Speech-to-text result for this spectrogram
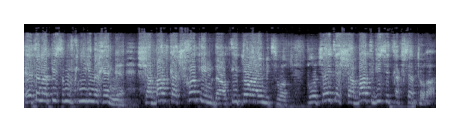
Это написано в книге Нахемия. Шаббат качхот им дал, и Тора и мицвот. Получается, шаббат висит, как вся Тора.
